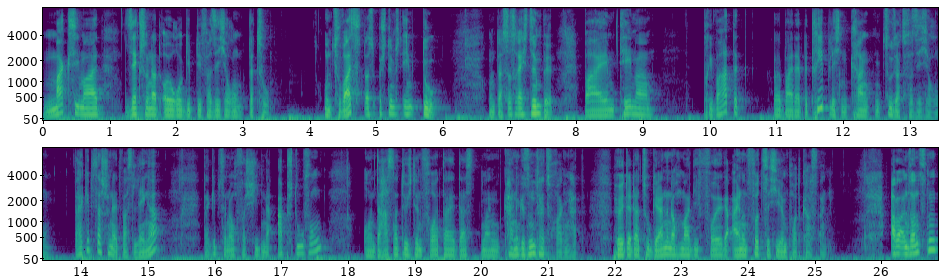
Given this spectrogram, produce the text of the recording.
Maximal 600 Euro gibt die Versicherung dazu. Und zu was? Das bestimmst eben du. Und das ist recht simpel. Beim Thema private, äh, bei der betrieblichen Krankenzusatzversicherung, da gibt es das schon etwas länger. Da gibt es dann auch verschiedene Abstufungen. Und da hast du natürlich den Vorteil, dass man keine Gesundheitsfragen hat. Hört ihr dazu gerne nochmal die Folge 41 hier im Podcast an. Aber ansonsten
